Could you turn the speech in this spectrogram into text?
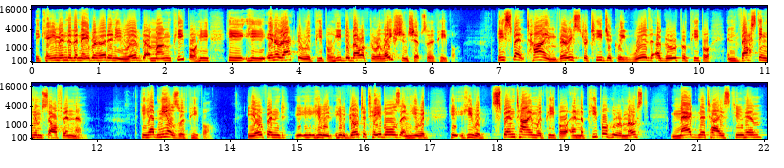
He came into the neighborhood and he lived among people. He, he, he interacted with people. He developed relationships with people. He spent time very strategically with a group of people, investing himself in them. He had meals with people. He opened, he, he, would, he would go to tables and he would, he, he would spend time with people, and the people who were most magnetized to him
